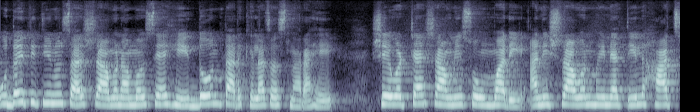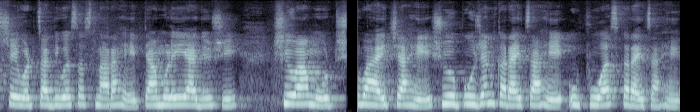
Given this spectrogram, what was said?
उदय तिथीनुसार श्रावण अमावस्या ही दोन तारखेलाच असणार आहे. शेवटच्या श्रावणी सोमवारी आणि श्रावण महिन्यातील हाच शेवटचा दिवस असणार आहे. त्यामुळे या दिवशी शिवामूठ व्हायचे आहे शिवपूजन करायचं आहे उपवास करायचा आहे.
